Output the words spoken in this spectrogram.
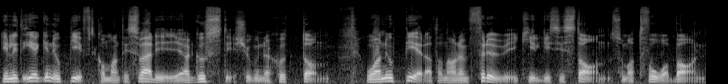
Enligt egen uppgift kom han till Sverige i augusti 2017 och han uppger att han har en fru i Kirgizistan som har två barn.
